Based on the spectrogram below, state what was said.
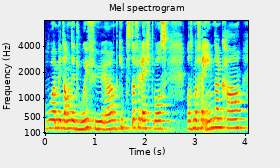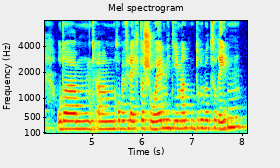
wo er mich dann nicht wohlfühle. Ja? Gibt es da vielleicht was, was man verändern kann? Oder ähm, habe ich vielleicht eine Scheu, mit jemandem darüber zu reden,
